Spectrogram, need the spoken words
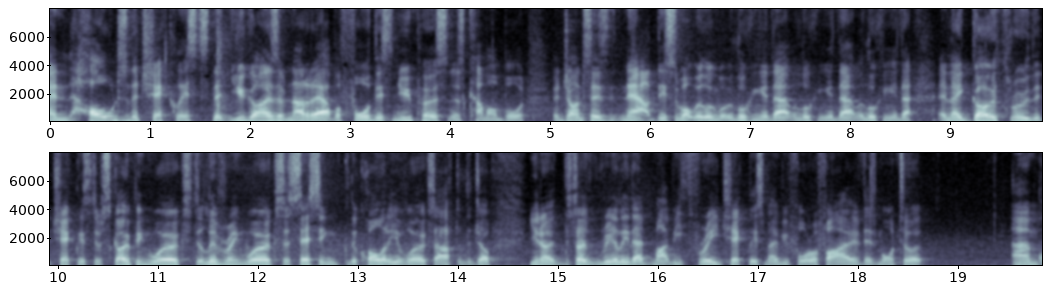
and holds the checklists that you guys have nutted out before this new person has come on board. And John says, Now, this is what we're looking for. We're looking at that, we're looking at that, we're looking at that. And they go through the checklist of scoping works, delivering works, assessing the quality of works after the job. You know, so really that might be three checklists, maybe four or five if there's more to it. Um,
